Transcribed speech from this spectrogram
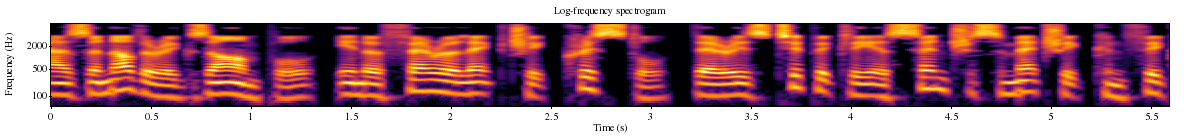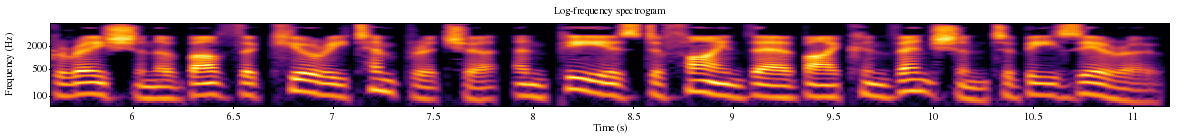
As another example, in a ferroelectric crystal, there is typically a centrosymmetric configuration above the Curie temperature, and P is defined there by convention to be zero.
